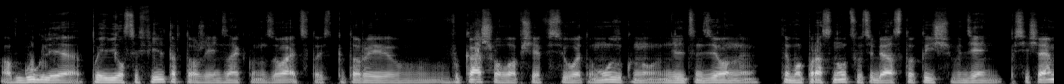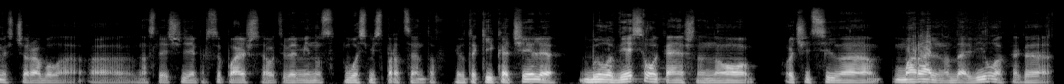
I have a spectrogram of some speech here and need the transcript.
а в Гугле появился фильтр тоже, я не знаю, как он называется, то есть, который выкашивал вообще всю эту музыку, ну, нелицензионную ты мог проснуться, у тебя 100 тысяч в день посещаемость вчера была, а на следующий день просыпаешься, а у тебя минус 80%. И вот такие качели. Было весело, конечно, но очень сильно морально давило, когда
